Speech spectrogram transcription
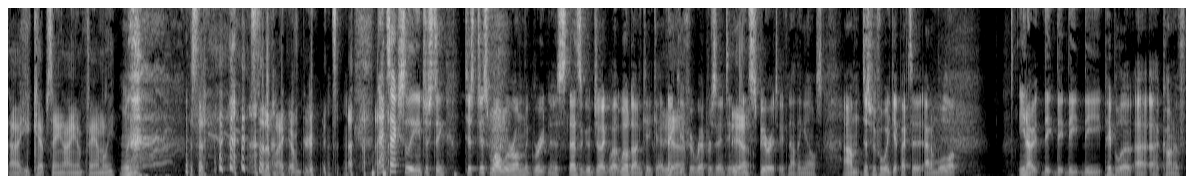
uh he kept saying i am family instead, instead of i am groot That's actually interesting. Just just while we're on the Grootness, that's a good joke. Well, well done, Kike. Thank Yeah. you for representing Yeah. in spirit, if nothing else. Um, just before we get back to Adam Warlock, you know, the the the, the people are, are, are kind of.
